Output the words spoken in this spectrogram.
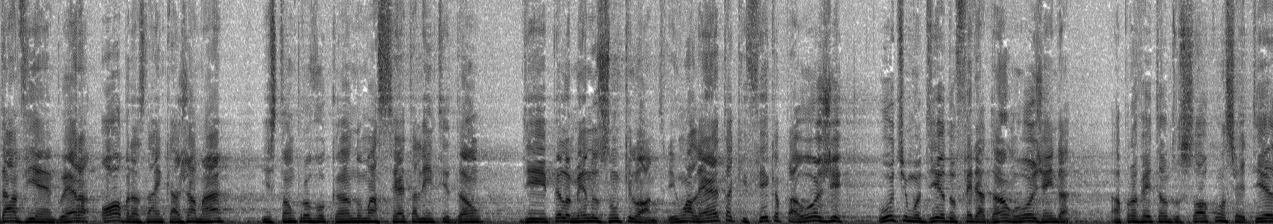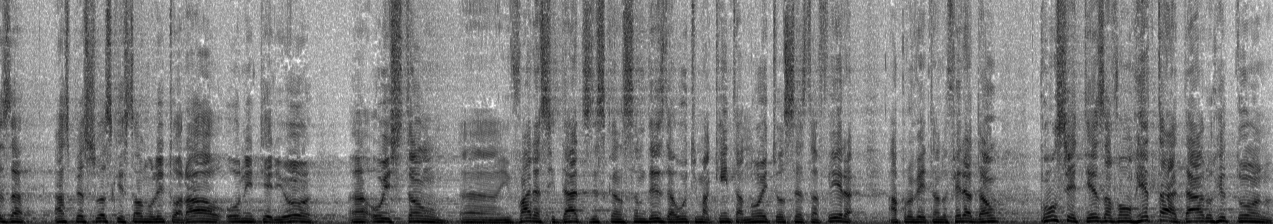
da via Anhanguera. Obras lá em Cajamar estão provocando uma certa lentidão de pelo menos um quilômetro. E um alerta que fica para hoje, último dia do feriadão, hoje ainda aproveitando o sol, com certeza as pessoas que estão no litoral ou no interior uh, ou estão uh, em várias cidades descansando desde a última quinta-noite ou sexta-feira, aproveitando o feriadão, com certeza vão retardar o retorno,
